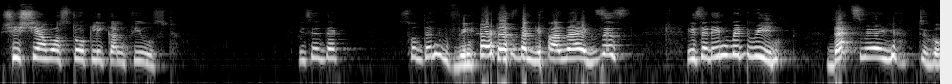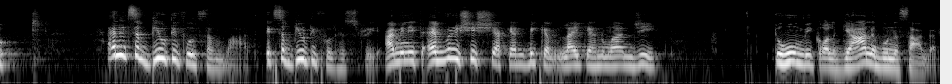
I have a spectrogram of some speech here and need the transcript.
Shishya was totally confused. He said that, so then where does the jnana exist? He said, in between. That's where you have to go. And it's a beautiful samvad. It's a beautiful history. I mean, if every Shishya can become like Hanumanji, to whom we call Gyan Gunasagar,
